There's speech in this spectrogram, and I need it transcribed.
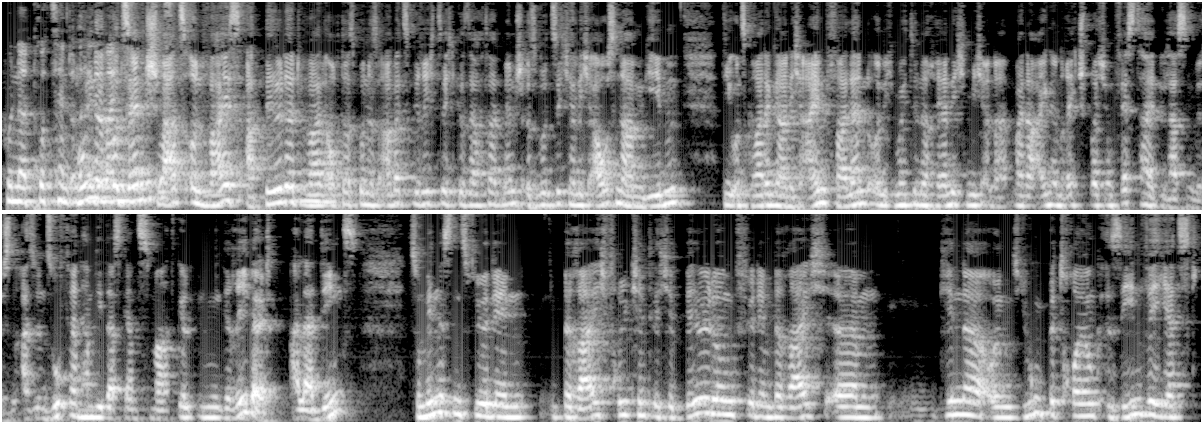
100 Prozent 100 Prozent schwarz und weiß abbildet, weil auch das Bundesarbeitsgericht sich gesagt hat, Mensch, es wird sicherlich Ausnahmen geben, die uns gerade gar nicht einfallen und ich möchte nachher nicht mich an meiner eigenen Rechtsprechung festhalten lassen müssen. Also insofern haben die das ganz smart geregelt. Allerdings, zumindestens für den Bereich frühkindliche Bildung, für den Bereich ähm, Kinder- und Jugendbetreuung sehen wir jetzt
